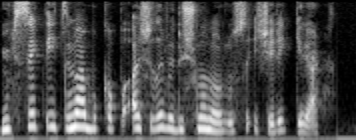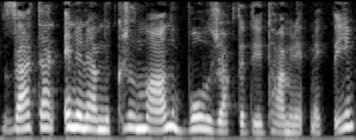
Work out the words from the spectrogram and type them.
Yüksek ihtimal bu kapı açılır ve düşman ordusu içeri girer. Zaten en önemli kırılma anı bu olacaktır diye tahmin etmekteyim.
